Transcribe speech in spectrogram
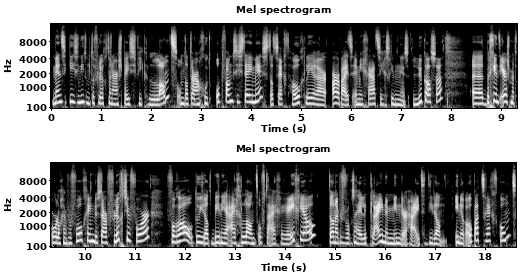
Mensen kiezen niet om te vluchten naar een specifiek land, omdat daar een goed opvangsysteem is. Dat zegt hoogleraar arbeids- en migratiegeschiedenis Lucassen. Eh, het begint eerst met oorlog en vervolging, dus daar vlucht je voor. Vooral doe je dat binnen je eigen land of de eigen regio. Dan heb je vervolgens een hele kleine minderheid die dan in Europa terechtkomt.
